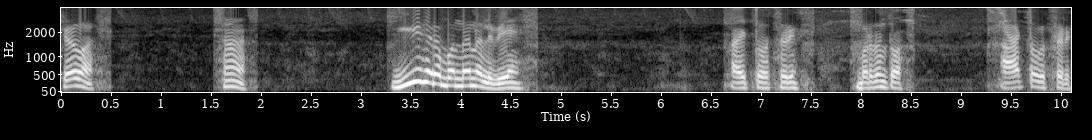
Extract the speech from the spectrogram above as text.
ಕೇಳುವ? ಹಾಂ. ಈಗರ ಬಂದನಲ್ವಿ ಆಯ್ತು ಸರಿ. ಬರ್ದಂತ ಆಯ್ತು ತಗೋ ಸರಿ.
